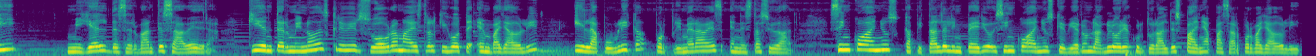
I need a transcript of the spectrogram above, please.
y Miguel de Cervantes Saavedra, quien terminó de escribir su obra maestra El Quijote en Valladolid y la publica por primera vez en esta ciudad. Cinco años capital del imperio y cinco años que vieron la gloria cultural de España pasar por Valladolid.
